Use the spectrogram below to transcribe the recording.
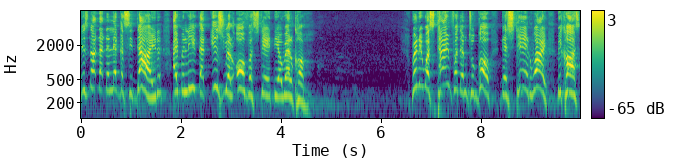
is not that the legacy died. I believe that Israel overstayed their welcome. When it was time for them to go, they stayed. Why? Because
